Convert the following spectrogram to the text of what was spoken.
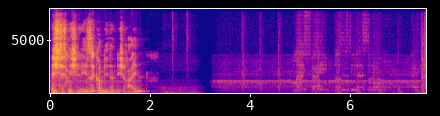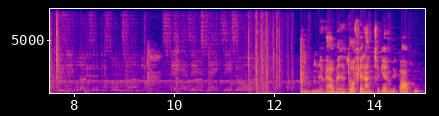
Wenn ich das nicht lese, kommen die dann nicht rein? Wäre ein bisschen doof, hier lang zu gehen, würde ich behaupten.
